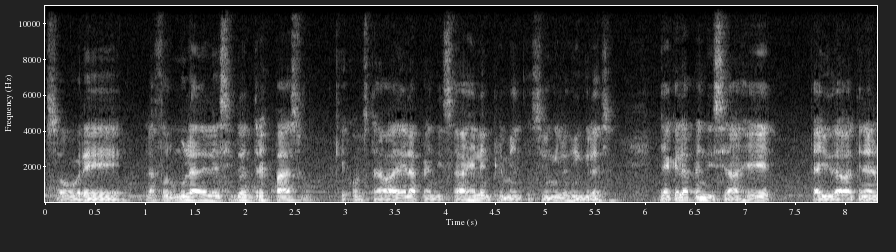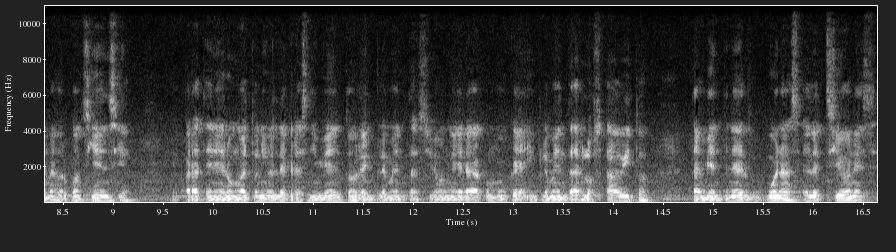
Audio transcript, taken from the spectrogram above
sobre la fórmula del éxito en tres pasos, que constaba del aprendizaje, la implementación y los ingresos, ya que el aprendizaje te ayudaba a tener mejor conciencia, eh, para tener un alto nivel de crecimiento, la implementación era como que implementar los hábitos también tener buenas elecciones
